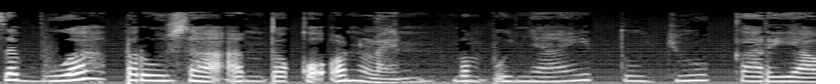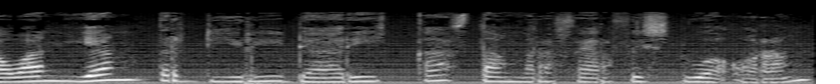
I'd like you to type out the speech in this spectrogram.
Sebuah perusahaan toko online mempunyai tujuh karyawan yang terdiri dari customer service dua orang,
